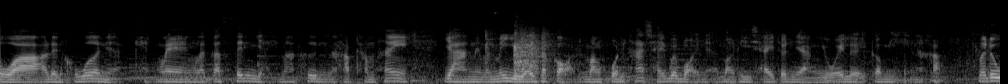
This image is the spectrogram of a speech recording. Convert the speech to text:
ตัวเลนโคเวอร์เนี่ยแข็งแรงแล้วก็เส้นใหญ่มากขึ้นนะครับทำให้ยางเนี่ยมันไม่ย้วยซะก่อน บางคนถ้าใช้บ่อยๆเนี่ยบางทีใช้จนยางย้วยเลยก็มีนะครับ มาดู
